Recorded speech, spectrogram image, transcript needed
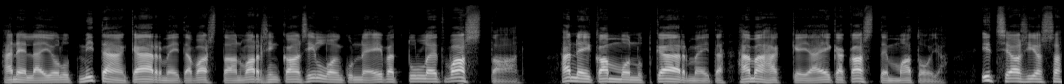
hänellä ei ollut mitään käärmeitä vastaan, varsinkaan silloin, kun ne eivät tulleet vastaan. Hän ei kammonnut käärmeitä, hämähäkkejä eikä kastematoja. Itse asiassa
